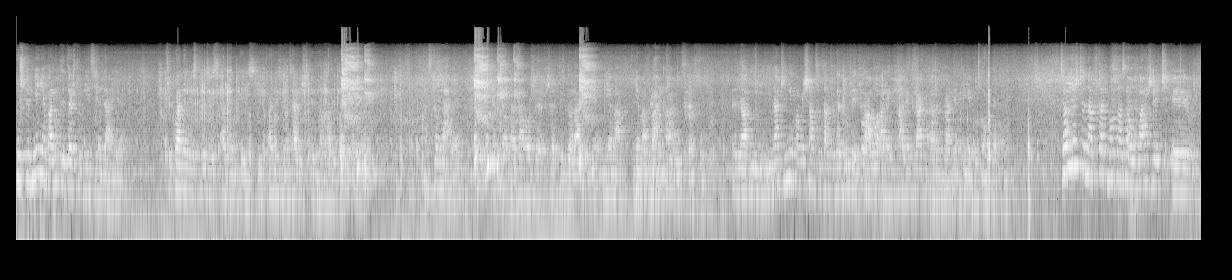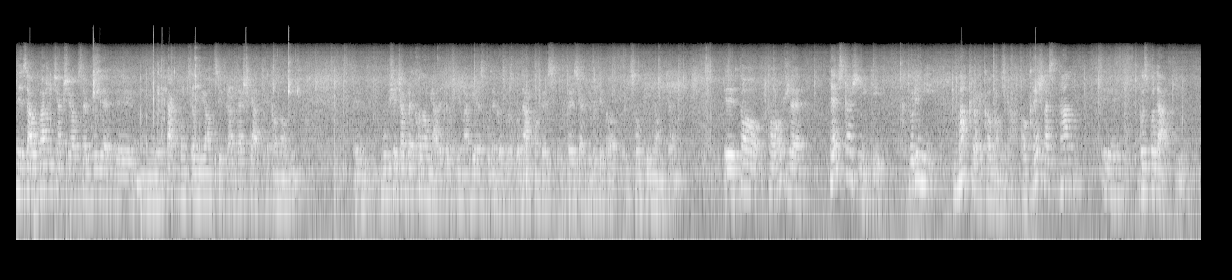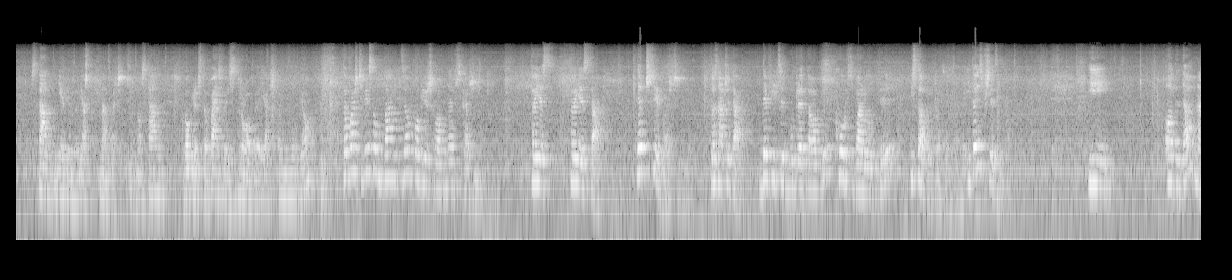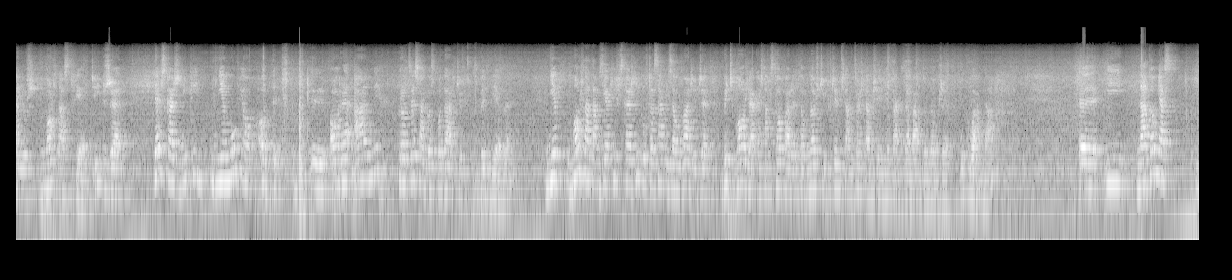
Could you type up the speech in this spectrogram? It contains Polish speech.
usztywnienie waluty też tu nic nie daje. Przykładem jest kryzys argentyński. Oni związali sztywną walutę z dolarem. Potem się okazało, że, że tych dolarów nie, nie, ma, nie ma w bankach. No i inaczej nie po miesiącu tam trochę dłużej trwało, ale, ale krach w Argentynie był kompletny. Co jeszcze na przykład można zauważyć, y, zauważyć jak się obserwuje y, y, tak funkcjonujący prawda, świat ekonomii. Mówi się ciągle ekonomia, ale to już nie ma wiele wspólnego z gospodarką, to jest, to jest jak gdyby tylko są pieniądze. Y, To to, że te wskaźniki, którymi makroekonomia określa stan y, gospodarki, stan, nie wiem no jak nazwać, no stan w ogóle, czy to państwo jest zdrowe, jak oni mówią, to właściwie są bardzo powierzchowne wskaźniki. To jest, to jest tak, te trzy właściwie, to znaczy tak, deficyt budżetowy, kurs waluty i stopy procentowe. I to jest wszystko. I od dawna już można stwierdzić, że te wskaźniki nie mówią o, y, o realnych procesach gospodarczych zbyt wiele. Nie, można tam z jakichś wskaźników czasami zauważyć, że być może jakaś tam stopa rentowności w czymś tam, coś tam się nie tak za bardzo dobrze układa. E, I natomiast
